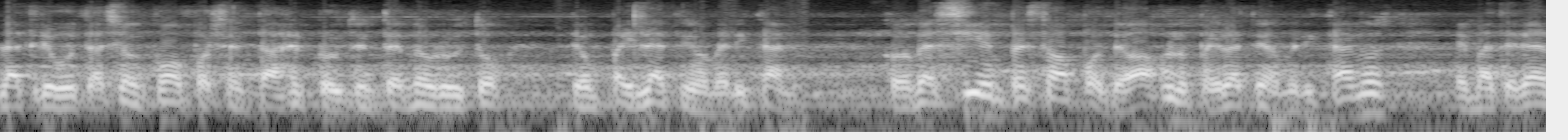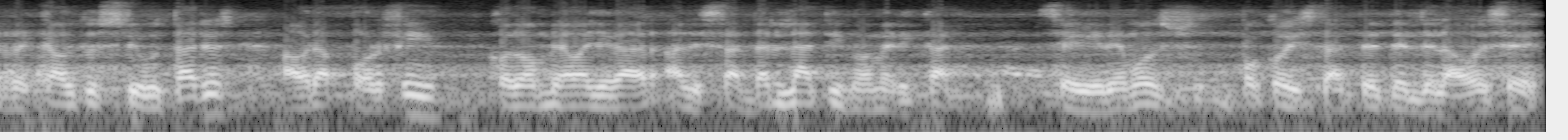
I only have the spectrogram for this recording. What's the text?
la tributación como porcentaje del Producto Interno Bruto de un país latinoamericano. Colombia siempre ha estado por debajo de los países latinoamericanos en materia de recaudos tributarios. Ahora, por fin, Colombia va a llegar al estándar latinoamericano. Seguiremos un poco distantes del de la OECD.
